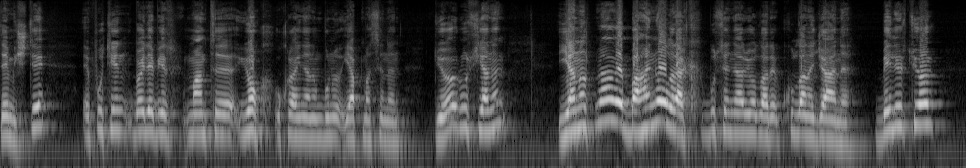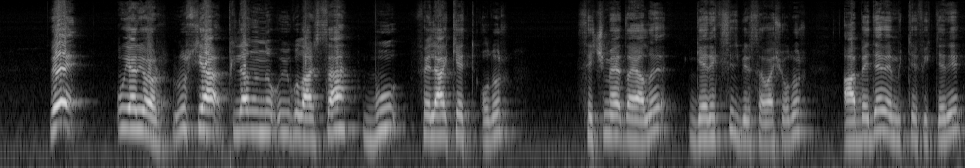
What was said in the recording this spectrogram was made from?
demişti. E, Putin böyle bir mantığı yok Ukrayna'nın bunu yapmasının diyor. Rusya'nın yanıltma ve bahane olarak bu senaryoları kullanacağını belirtiyor ve uyarıyor. Rusya planını uygularsa bu felaket olur. Seçime dayalı gereksiz bir savaş olur. ABD ve müttefikleri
